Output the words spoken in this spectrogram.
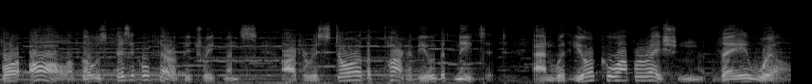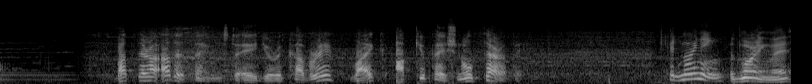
For all of those physical therapy treatments are to restore the part of you that needs it. And with your cooperation, they will. But there are other things to aid your recovery, like occupational therapy. Good morning. Good morning, miss.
